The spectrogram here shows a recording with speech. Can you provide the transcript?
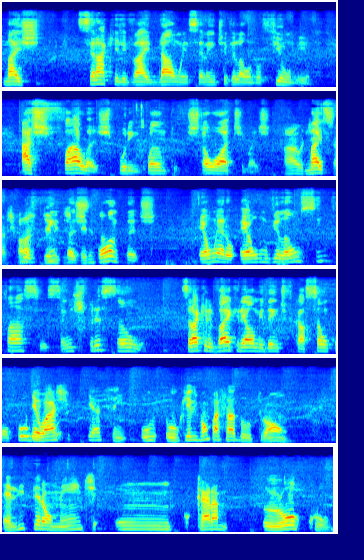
Mas será que ele vai dar um excelente vilão no filme? As falas, por enquanto, estão ótimas. Ah, o Mas, no fim das contas, é um, hero- é um vilão sem face, sem expressão. Será que ele vai criar uma identificação com o público? Eu acho que assim, o, o que eles vão passar do Ultron é literalmente um cara louco,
